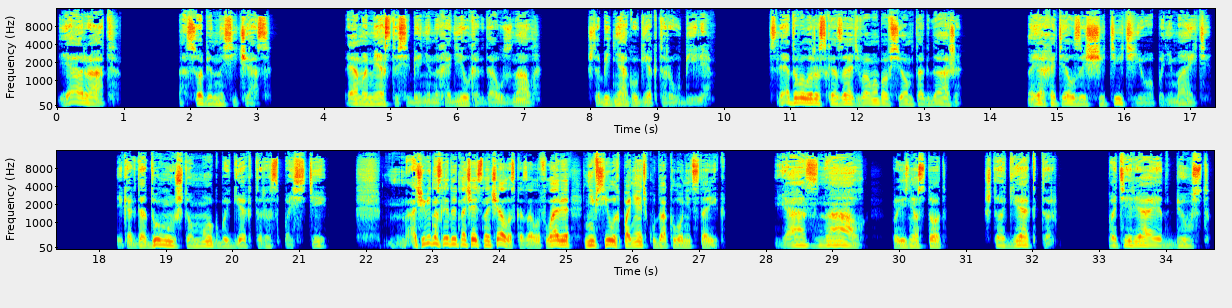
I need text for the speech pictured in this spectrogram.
я рад, особенно сейчас. Прямо места себе не находил, когда узнал, что беднягу Гектора убили. Следовало рассказать вам обо всем тогда же, но я хотел защитить его, понимаете? И когда думаю, что мог бы Гектора спасти... «Очевидно, следует начать сначала», — сказала Флавия, не в силах понять, куда клонит старик. «Я знал», — произнес тот, — «что Гектор потеряет бюст.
